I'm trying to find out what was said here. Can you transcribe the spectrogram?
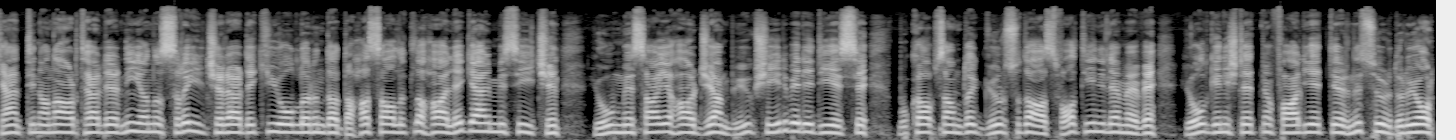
Kentin ana arterlerinin yanı sıra ilçelerdeki yollarında daha sağlıklı hale gelmesi için yoğun mesai harcayan Büyükşehir Belediyesi bu kapsamda Gürsu'da asfalt yenileme ve yol genişletme faaliyetlerini sürdürüyor.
